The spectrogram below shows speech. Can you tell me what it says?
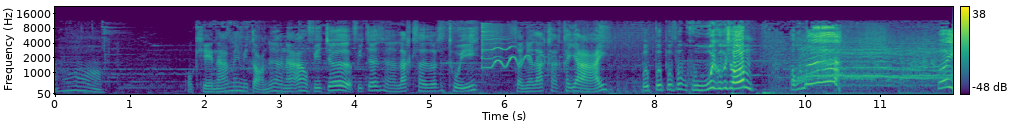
อ๋อโอเคนะไม่มีต่อเนื่องนะเอ้าฟีเจอร์ฟีเจอร์สัญลักษณ์สัญลักษณ์ถุย สัญลักษณ์ขยาย ปึ๊บปึ๊บปึ๊บปึ๊บหูยคุณผู้ชมขอบคุณมาก เฮ้ย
